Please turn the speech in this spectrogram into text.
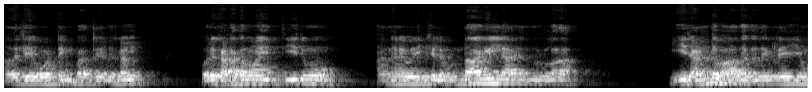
അതിലെ വോട്ടിംഗ് പാറ്റേണുകൾ ഒരു ഘടകമായി തീരുമോ? അങ്ങനെ ഒരിക്കലും ഉണ്ടാകില്ല എന്നുള്ള ഈ രണ്ട് വാദഗതികളെയും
